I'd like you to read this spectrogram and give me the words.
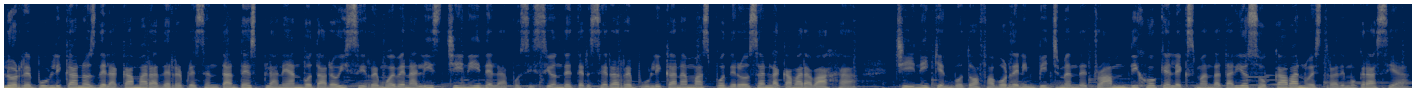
Los republicanos de la Cámara de Representantes planean votar hoy si remueven a Liz Cheney de la posición de tercera republicana más poderosa en la Cámara Baja. Cheney, quien votó a favor del impeachment de Trump, dijo que el exmandatario socava nuestra democracia.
